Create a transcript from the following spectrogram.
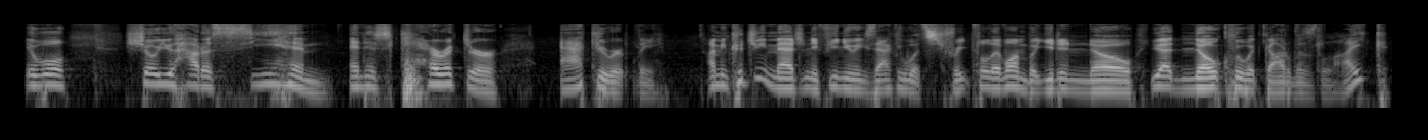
It will show you how to see Him and His character accurately. I mean, could you imagine if you knew exactly what street to live on, but you didn't know, you had no clue what God was like?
